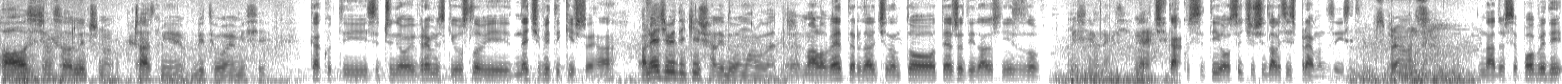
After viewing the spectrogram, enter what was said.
Pa osjećam se odlično, čast mi je biti u ovoj emisiji. Kako ti se čini ovi vremenski uslovi? Neće biti kiše, ha? Pa neće biti kiša, ali duva malo vetra. Malo vetar, da li će nam to otežati današnji izazov? Mislim da neće. Neće. Kako se ti osjećaš i da li si spreman za isti? Spreman sam. Nadaš se pobedi?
